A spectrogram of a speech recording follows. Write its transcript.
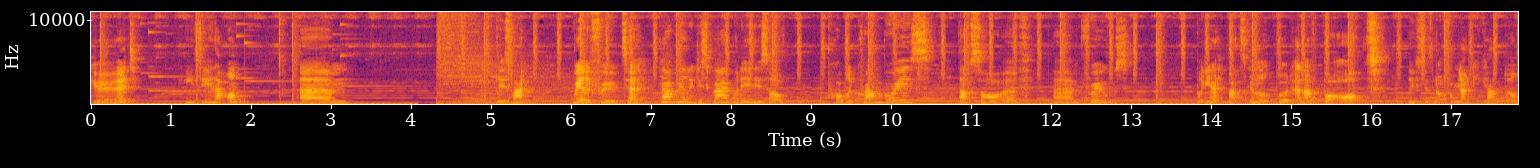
good. Can you see that one? Um, it's like really fruity. Can't really describe what it is. It's sort of probably cranberries, that sort of um, fruits. But yeah, that's gonna look good. And I've bought, this is not from Yankee Candle,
